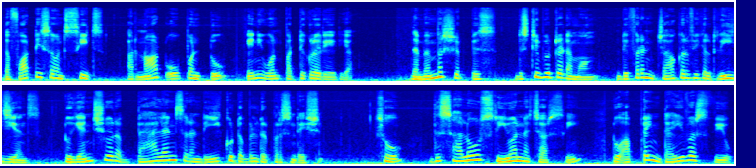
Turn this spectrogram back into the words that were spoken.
the 47 seats are not open to any one particular area. The membership is distributed among different geographical regions to ensure a balanced and equitable representation. So, this allows UNHRC to obtain diverse view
